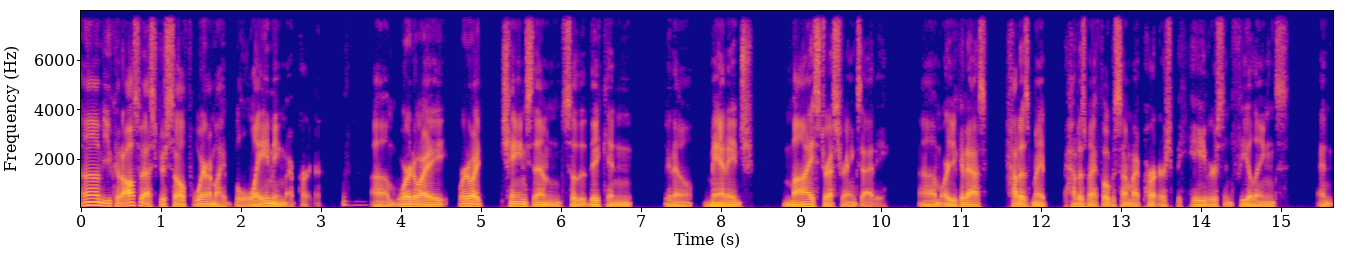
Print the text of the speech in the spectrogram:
Um, you could also ask yourself, where am I blaming my partner? Um, where do I where do I change them so that they can, you know, manage my stress or anxiety? Um, or you could ask, how does my how does my focus on my partner's behaviors and feelings and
